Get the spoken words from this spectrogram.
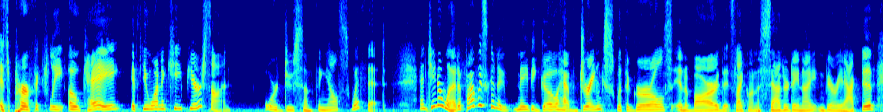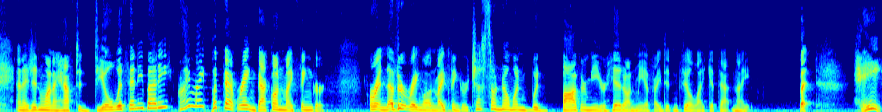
it's perfectly okay if you want to keep yours on or do something else with it. And you know what? If I was going to maybe go have drinks with the girls in a bar that's like on a Saturday night and very active, and I didn't want to have to deal with anybody, I might put that ring back on my finger or another ring on my finger just so no one would bother me or hit on me if I didn't feel like it that night. But hey,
